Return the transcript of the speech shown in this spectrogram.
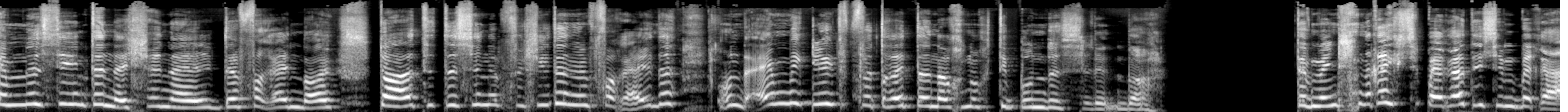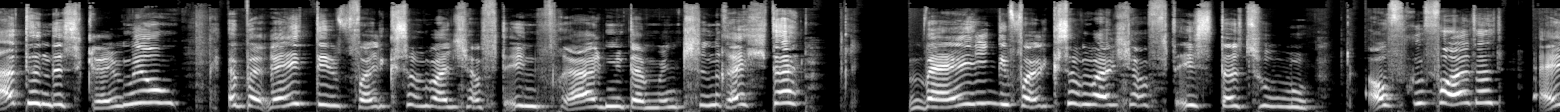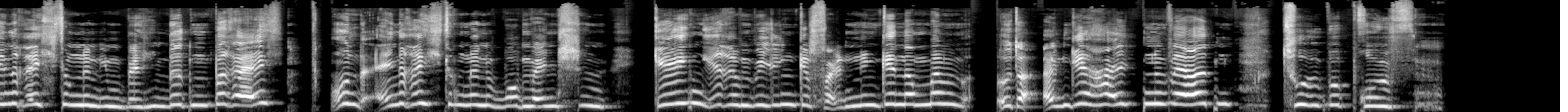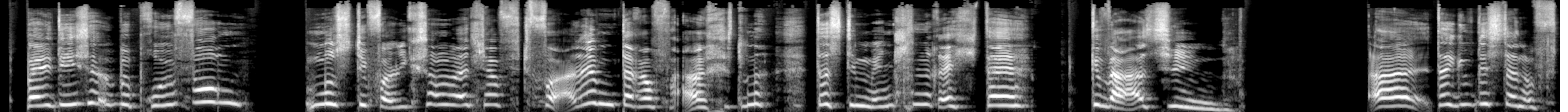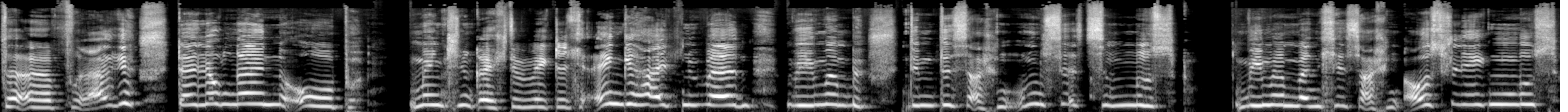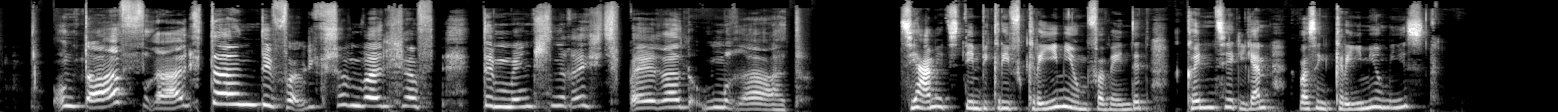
Amnesty International, der Verein Neustart, das sind verschiedene Vereine und ein Mitglied vertritt dann auch noch die Bundesländer. Der Menschenrechtsbeirat ist ein beratendes Gremium. Er berät die Volksanwaltschaft in Fragen der Menschenrechte, weil die Volksanwaltschaft ist dazu aufgefordert, Einrichtungen im Behindertenbereich und Einrichtungen, wo Menschen gegen ihren Willen gefangen genommen oder angehalten werden, zu überprüfen. Bei dieser Überprüfung muss die Volksanwaltschaft vor allem darauf achten, dass die Menschenrechte gewahr sind. Äh, da gibt es dann oft äh, Fragestellungen, ob Menschenrechte wirklich eingehalten werden, wie man bestimmte Sachen umsetzen muss, wie man manche Sachen auslegen muss. Und da fragt dann die Volksanwaltschaft den Menschenrechtsbeirat um Rat. Sie haben jetzt den Begriff Gremium verwendet. Können Sie erklären, was ein Gremium ist?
